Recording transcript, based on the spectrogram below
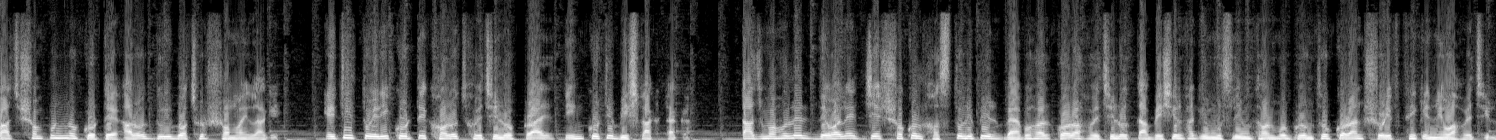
কাজ সম্পূর্ণ করতে আরও দুই বছর সময় লাগে। এটি তৈরি করতে খরচ হয়েছিল প্রায় তিন কোটি বিশ লাখ টাকা। তাজমহলের দেওয়ালে যে সকল হস্তলিপির ব্যবহার করা হয়েছিল তা বেশিরভাগই মুসলিম ধর্মগ্রন্থ কোরআন শরীফ থেকে নেওয়া হয়েছিল।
